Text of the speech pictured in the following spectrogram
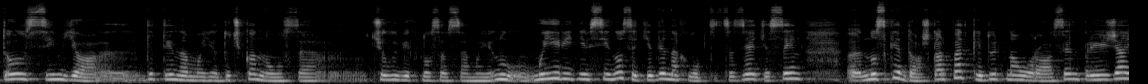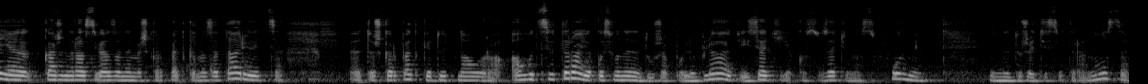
то сім'я, е, дитина моя, дочка носить, е, чоловік носить все моє. Ну, мої рідні всі носять, єдина хлопці, це зять і син. Е, Носки, да, шкарпетки йдуть на ура. Син приїжджає, кожен раз зв'язаними шкарпетками затарюється то шкарпетки йдуть на ура. А от світера якось вони не дуже полюбляють. І зять якось зять у нас в формі, він не дуже ті світера носить.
